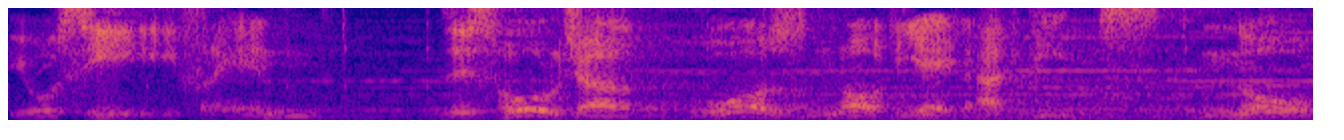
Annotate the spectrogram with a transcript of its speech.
You see, friend, the soldier was not yet at peace. No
